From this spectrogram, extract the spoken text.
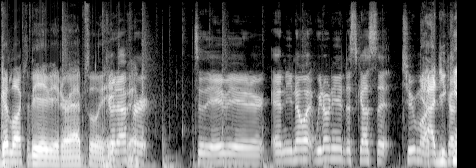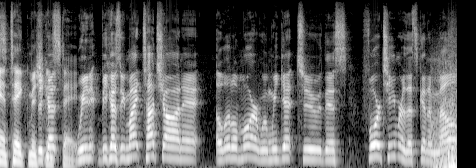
good luck to the aviator. I absolutely hate Good the pick. To the aviator. And you know what? We don't need to discuss it too much. God, you because- can't take Michigan because State. We because we might touch on it a little more when we get to this four teamer that's gonna melt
